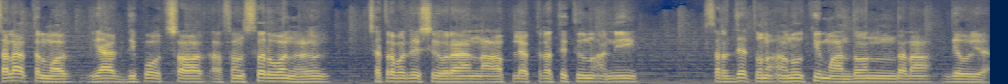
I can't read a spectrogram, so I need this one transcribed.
चला तर मग या दीपोत्सवात आपण सर्व मिळून छत्रपती शिवरायांना आपल्या कृतीतून आणि श्रद्धेतून अनोखी मानवंदना देऊया.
